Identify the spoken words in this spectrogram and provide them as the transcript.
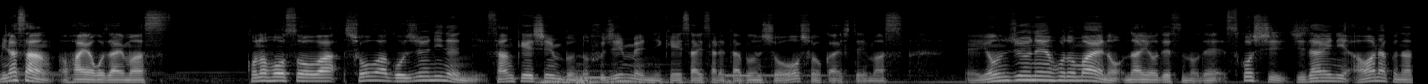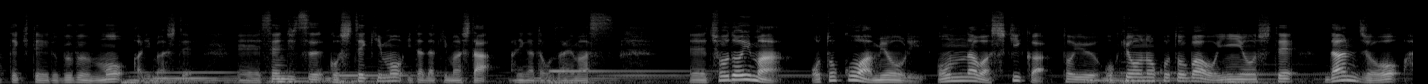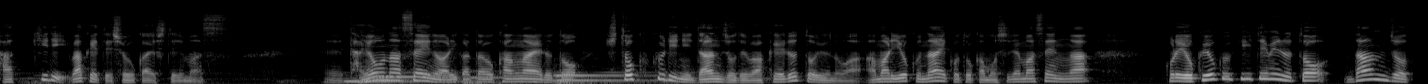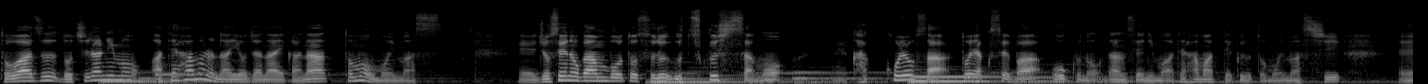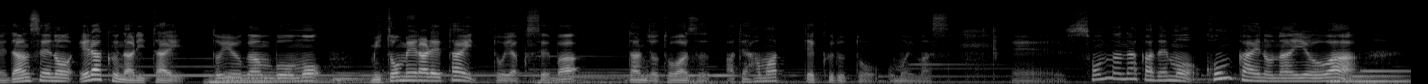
皆さんおはようございます。この放送は昭和52年に産経新聞の婦人面に掲載された文章を紹介しています。40年ほど前の内容ですので少し時代に合わなくなってきている部分もありまして、えー、先日ご指摘もいただきました。ありがとうございます、えー、ちょうど今男は妙理女は指揮かというお経の言葉を引用して男女をはっきり分けて紹介しています。多様な性の在り方を考えると一括りに男女で分けるというのはあまり良くないことかもしれませんがこれよくよく聞いてみると男女問わずどちらにも当てはまる内容じゃないかなとも思います、女性の願望とする美しさも、かっこよさと訳せば多くの男性にも当てはまってくると思いますしえ、男性の偉くなりたいという願望も認められたいと訳せば男女問わず当てはまってくると思います。えー、そんな中でも今回の内容は、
